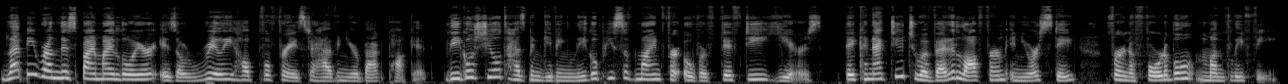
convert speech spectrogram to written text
Let me run this by my lawyer is a really helpful phrase to have in your back pocket. Legal Shield has been giving legal peace of mind for over 50 years. They connect you to a vetted law firm in your state for an affordable monthly fee.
